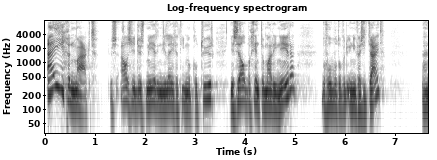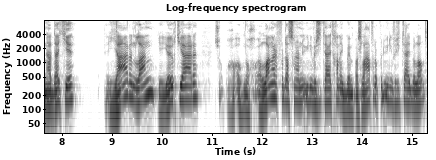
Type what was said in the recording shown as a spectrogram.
eigen maakt. Dus als je dus meer in die legitieme cultuur jezelf begint te marineren, bijvoorbeeld op een universiteit, eh, nadat je jarenlang, je jeugdjaren, sommigen ook nog langer voordat ze naar een universiteit gaan, ik ben pas later op een universiteit beland,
